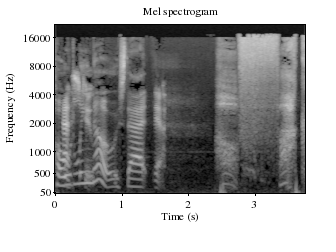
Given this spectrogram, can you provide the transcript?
totally to. knows that Yeah. oh fuck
